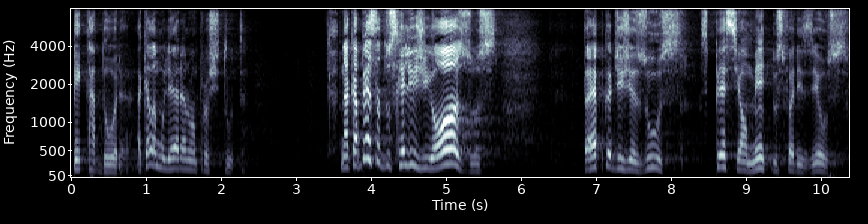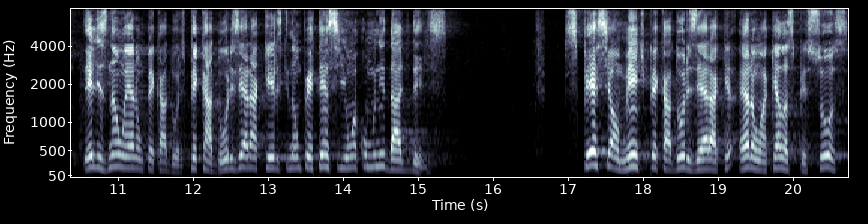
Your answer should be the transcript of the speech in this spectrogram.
pecadora. Aquela mulher era uma prostituta. Na cabeça dos religiosos da época de Jesus, especialmente dos fariseus, eles não eram pecadores. Pecadores eram aqueles que não pertenciam à comunidade deles. Especialmente pecadores eram aquelas pessoas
